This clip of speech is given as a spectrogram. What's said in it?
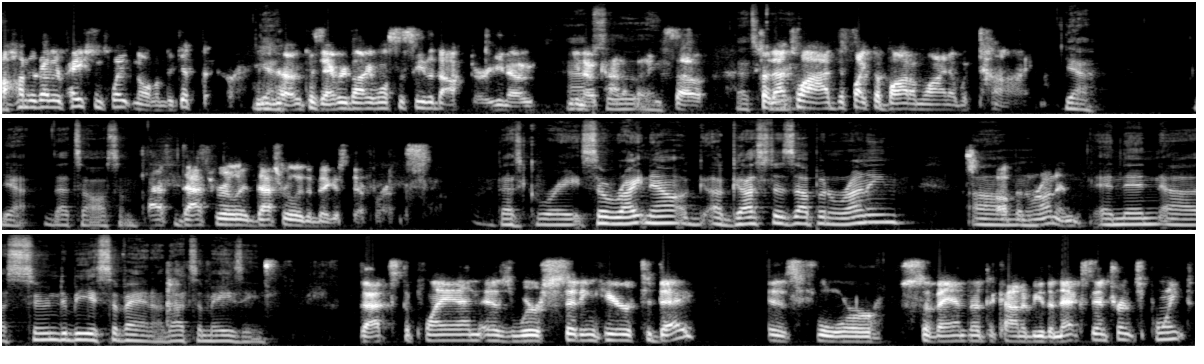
a hundred other patients waiting on them to get there. You know, because everybody wants to see the doctor. You know, you know, kind of thing. So, That's so great. that's why I just like the bottom line it with time. Yeah. Yeah, that's awesome. That's that's really that's really the biggest difference. That's great. So right now Augusta's up and running Up Um, and running. and then uh, soon to be Savannah. That's amazing. That's the plan. As we're sitting here today, is for Savannah to kind of be the next entrance point,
